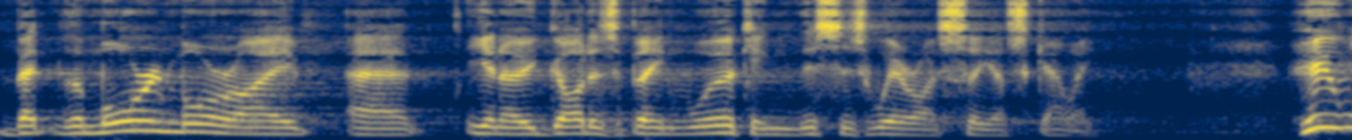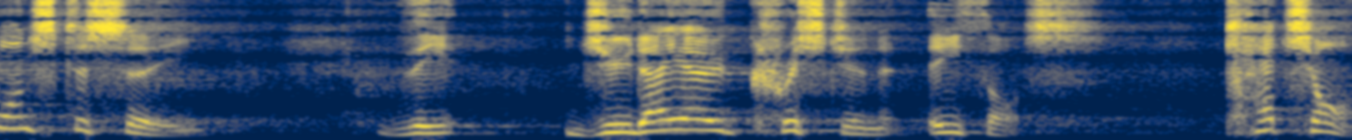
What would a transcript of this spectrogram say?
But the more and more I, uh, you know, God has been working, this is where I see us going. Who wants to see the Judeo Christian ethos catch on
